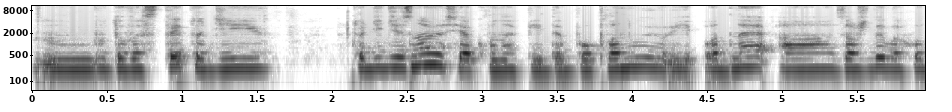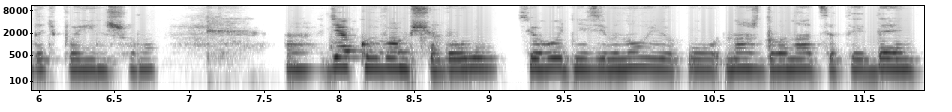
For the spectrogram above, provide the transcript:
буду вести тоді, тоді дізнаюся, як вона піде, бо планую одне, а завжди виходить по-іншому. Е, Дякую вам, що були сьогодні зі мною у наш 12-й день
